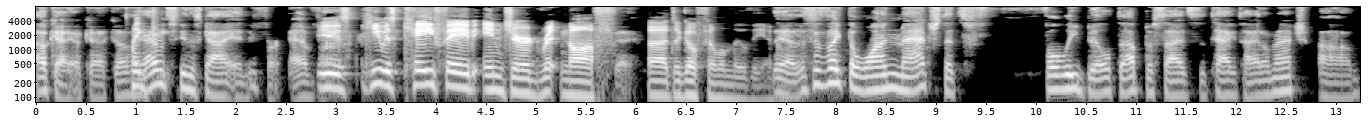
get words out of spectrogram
Okay, okay. 'cause I, like, Like, I haven't seen this guy in forever. He was he was kayfabe injured, written off Okay. uh, to go film a movie. Yeah, this is like the one match that's fully built up besides the tag title match, um,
